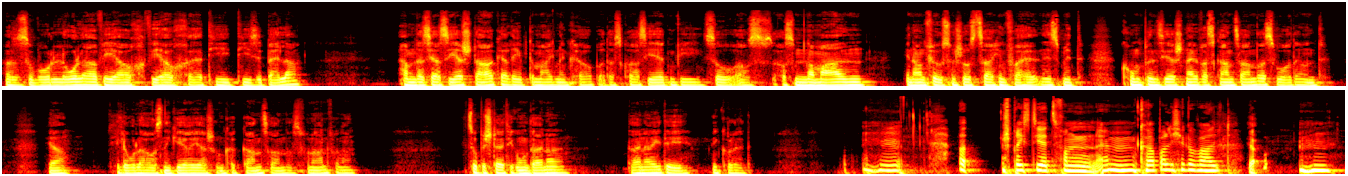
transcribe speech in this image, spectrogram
Also sowohl Lola wie auch, wie auch äh, die, diese Bella haben das ja sehr stark erlebt am eigenen Körper, dass quasi irgendwie so aus, aus dem normalen, in Anführungs- und Schlusszeichen Verhältnis mit Kumpeln sehr schnell was ganz anderes wurde und ja, die Lola aus Nigeria schon ganz anders von Anfang an. Zur Bestätigung deiner, deiner Idee, Nicolette. Mhm. Äh, sprichst du jetzt von ähm, körperlicher Gewalt? Ja. Mhm.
